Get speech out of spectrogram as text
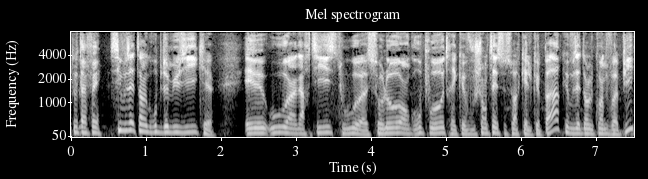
tout à fait. Si vous êtes un groupe de musique et ou un artiste ou solo en groupe ou autre et que vous chantez ce soir quelque part, que vous êtes dans le coin de Voipy,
